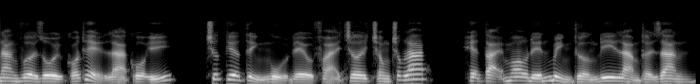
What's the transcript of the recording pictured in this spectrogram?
nàng vừa rồi có thể là cố ý, trước kia tỉnh ngủ đều phải chơi trong chốc lát, hiện tại mau đến bình thường đi làm thời gian,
